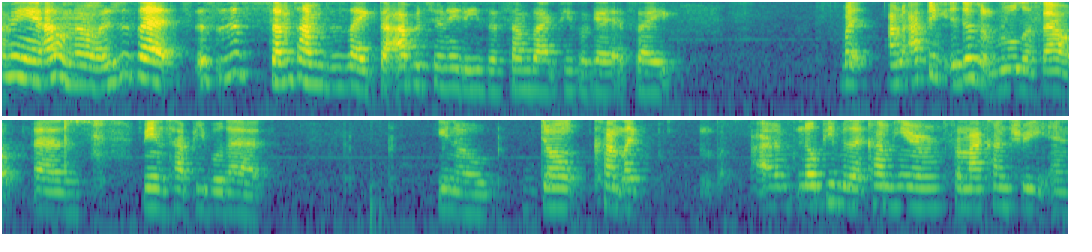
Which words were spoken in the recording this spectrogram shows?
I mean, I don't know. It's just that it's just sometimes it's like the opportunities that some black people get. It's like But I mean, I think it doesn't rule us out as being the type of people that, you know, don't come like. I know people that come here from my country and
